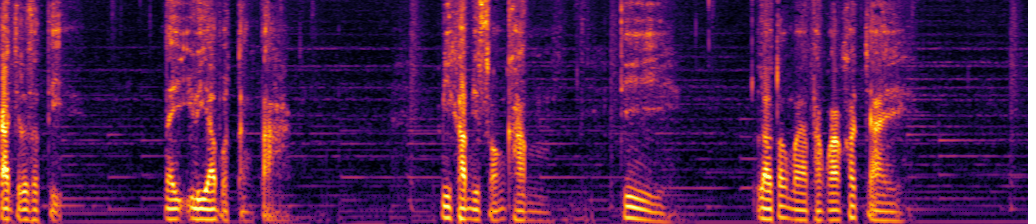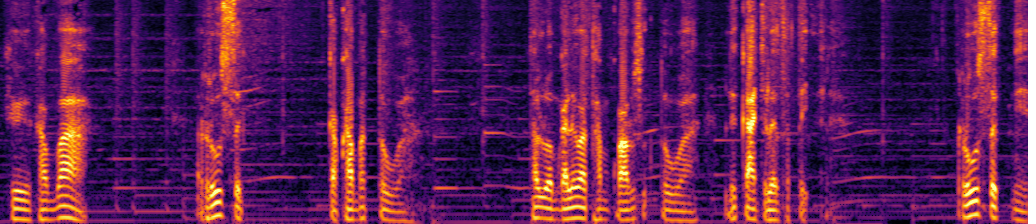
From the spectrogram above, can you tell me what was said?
การเจริญสติในอิริยาบถต่างๆ มีคำอยู่สองคำที่เราต้องมาทำความเข้าใจ คือคำว่า รู้สึกกับคำว่าตัว ถ้ารวมกันเรียกว่าทำความรู้สึกตัว หรือการเจริญสติ รู้สึกนี่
